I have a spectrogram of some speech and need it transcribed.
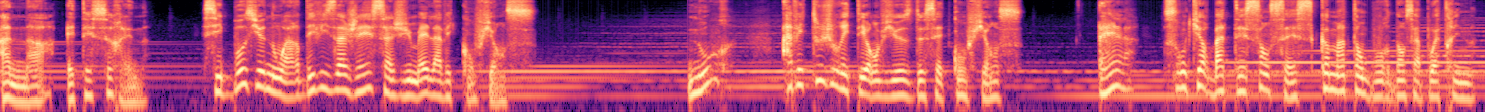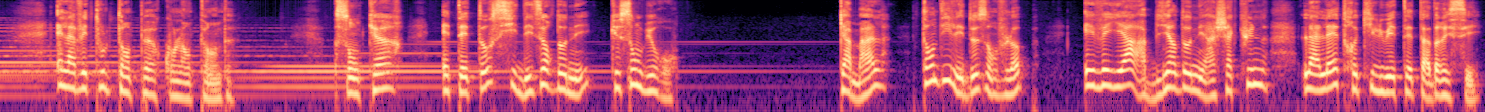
Anna était sereine. Ses beaux yeux noirs dévisageaient sa jumelle avec confiance. Nour avait toujours été envieuse de cette confiance. Elle, son cœur battait sans cesse comme un tambour dans sa poitrine. Elle avait tout le temps peur qu'on l'entende. Son cœur était aussi désordonné que son bureau. Kamal tendit les deux enveloppes et veilla à bien donner à chacune la lettre qui lui était adressée.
